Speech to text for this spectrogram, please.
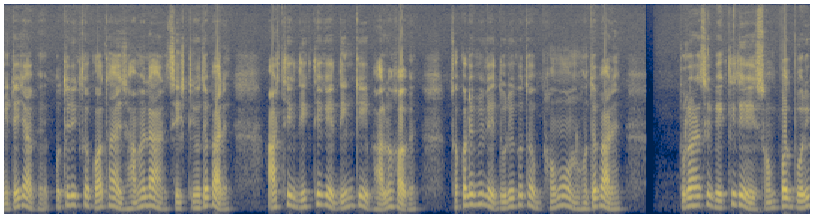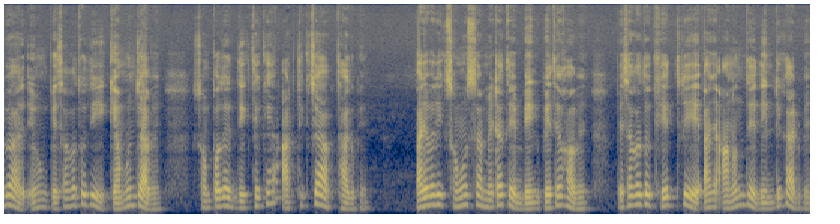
মিটে যাবে, অতিরিক্ত কথায় ঝামেলার সৃষ্টি হতে পারে, আর্থিক দিক থেকে দিনটি ভালো হবে, সকলে মিলে দূরে কোথাও ভ্রমণ হতে পারে। তুলারাশির ব্যক্তিদের সম্পদ পরিবার এবং পেশাগত দিক কেমন যাবে, সম্পদের দিক থেকে আর্থিক চাপ থাকবে। পারিবারিক সমস্যা মেটাতে বেগ পেতে হবে, পেশাগত ক্ষেত্রে আজ আনন্দে দিনটি কাটবে।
